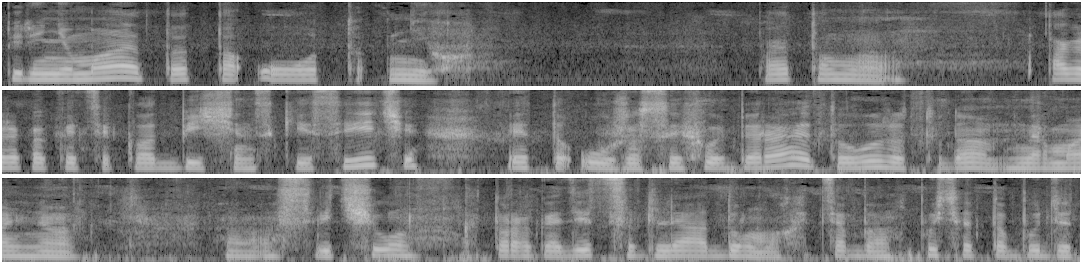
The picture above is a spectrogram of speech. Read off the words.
перенимают это от них. Поэтому так же, как эти кладбищенские свечи, это ужас. Их выбирают и ложат туда нормальную э, свечу, которая годится для дома. Хотя бы пусть это будет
